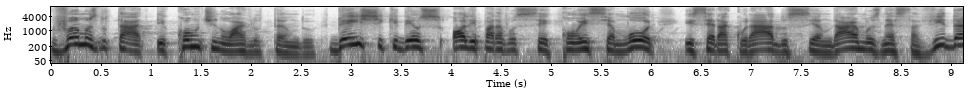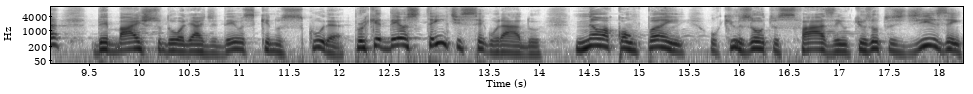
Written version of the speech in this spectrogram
Vamos lutar e continuar lutando. Deixe que Deus olhe para você com esse amor e será curado se andarmos nesta vida debaixo do olhar de Deus que nos cura. Porque Deus tem te segurado. Não acompanhe o que os outros fazem, o que os outros dizem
